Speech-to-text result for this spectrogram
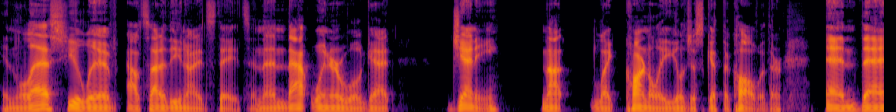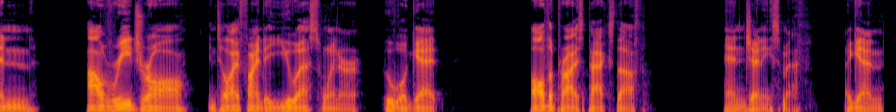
unless you live outside of the United States. And then that winner will get Jenny, not like carnally, you'll just get the call with her. And then I'll redraw until I find a US winner who will get all the prize pack stuff and Jenny Smith. Again,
